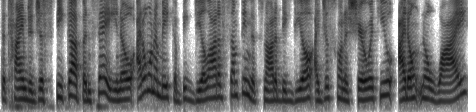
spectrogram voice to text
the time to just speak up and say, you know, I don't want to make a big deal out of something that's not a big deal. I just want to share with you. I don't know why,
